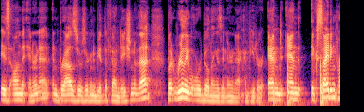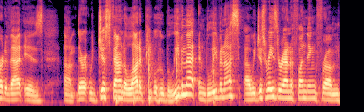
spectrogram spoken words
is on the internet and browsers are going to be at the foundation of that. But really what we're building is an internet computer. And and exciting part of that is um, there, we just found a lot of people who believe in that and believe in us. Uh, we just raised a round of funding from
